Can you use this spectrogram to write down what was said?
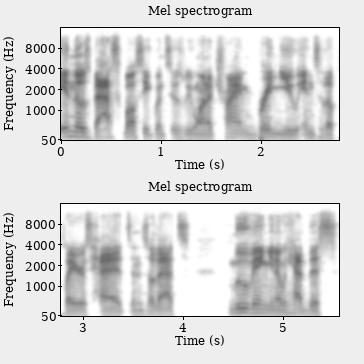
in those basketball sequences, we want to try and bring you into the players' heads. And so that's moving. You know, we had this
